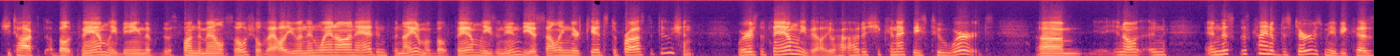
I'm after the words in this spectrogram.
She talked about family being the, the fundamental social value and then went on ad infinitum about families in India selling their kids to prostitution. Where's the family value? How, how does she connect these two words? Um, you know, and and this this kind of disturbs me because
